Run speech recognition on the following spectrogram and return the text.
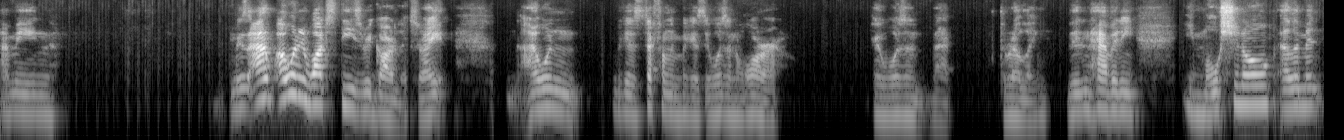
I mean because i, I wouldn't watch these regardless right? I wouldn't because definitely because it wasn't horror it wasn't that thrilling they didn't have any emotional element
